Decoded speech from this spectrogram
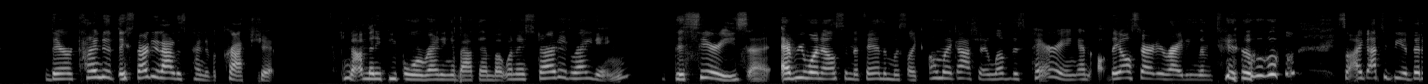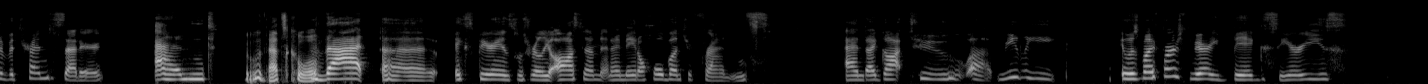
they're kind of they started out as kind of a crack ship not many people were writing about them, but when I started writing this series, uh, everyone else in the fandom was like, "Oh my gosh, I love this pairing," and they all started writing them too. so I got to be a bit of a trendsetter, and Ooh, that's cool. That uh, experience was really awesome, and I made a whole bunch of friends, and I got to uh, really. It was my first very big series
